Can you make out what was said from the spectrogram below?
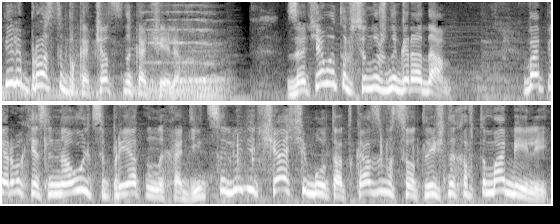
или просто покачаться на качелях. Зачем это все нужно городам? Во-первых, если на улице приятно находиться, люди чаще будут отказываться от личных автомобилей,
